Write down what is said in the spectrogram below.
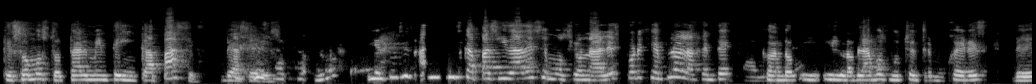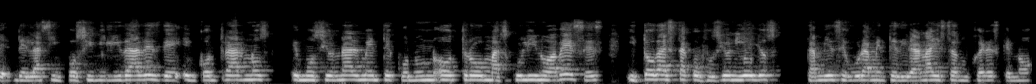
que somos totalmente incapaces de hacer eso. Y entonces hay discapacidades emocionales, por ejemplo, a la gente, cuando, y, lo hablamos mucho entre mujeres, de, de, las imposibilidades de encontrarnos emocionalmente con un otro masculino a veces, y toda esta confusión, y ellos también seguramente dirán, hay estas mujeres que no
